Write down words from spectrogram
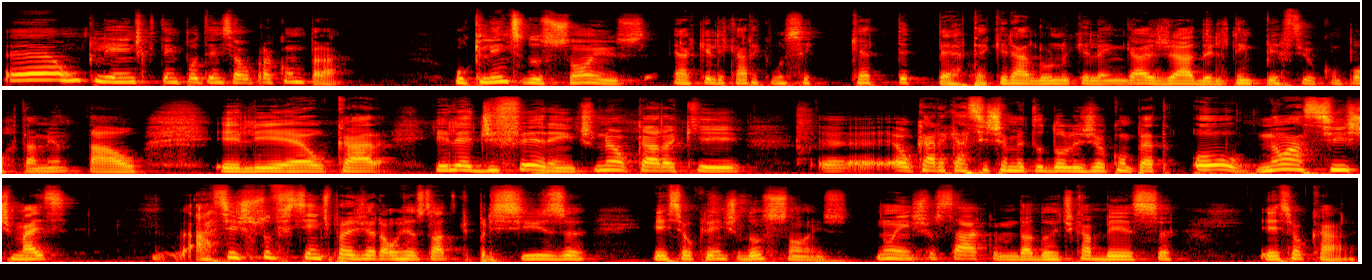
é um cliente que tem potencial para comprar. O cliente dos sonhos é aquele cara que você quer ter perto, é aquele aluno que ele é engajado, ele tem perfil comportamental, ele é o cara, ele é diferente, não é o cara que é, é o cara que assiste a metodologia completa ou não assiste, mas assiste o suficiente para gerar o resultado que precisa. Esse é o cliente dos sonhos. Não enche o saco, não dá dor de cabeça. Esse é o cara.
